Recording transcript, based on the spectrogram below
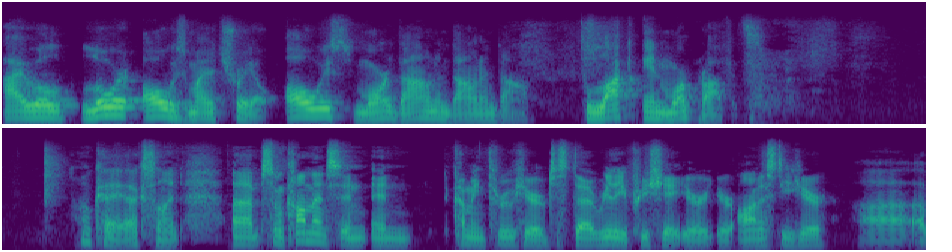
I will lower always my trail, always more down and down and down to lock in more profits. Okay, excellent. Um, some comments and, coming through here. Just uh, really appreciate your your honesty here uh,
